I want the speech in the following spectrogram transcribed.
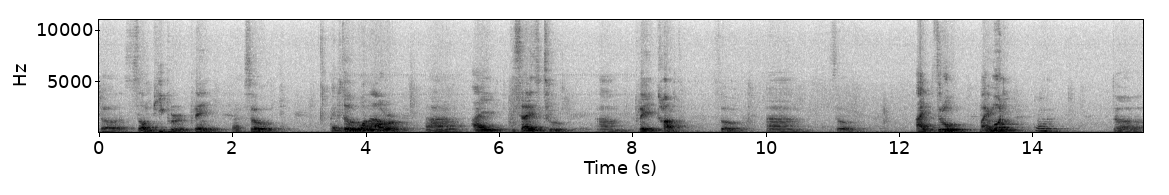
the some people playing. So after one hour, uh, I decided to um, play card. So uh, so I threw my money. The uh,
